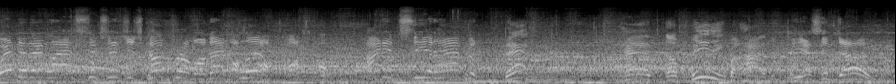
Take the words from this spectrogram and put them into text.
Where did that last six inches come from on that flip? I didn't see it happen. That had a meaning behind it. Yes, it does.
